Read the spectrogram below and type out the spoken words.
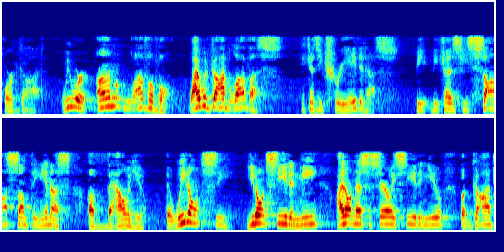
toward God. We were unlovable. Why would God love us? Because He created us. Be, because He saw something in us of value that we don't see. You don't see it in me. I don't necessarily see it in you, but God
